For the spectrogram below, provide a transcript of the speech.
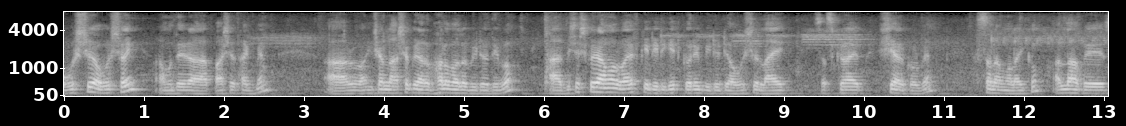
অবশ্যই অবশ্যই আমাদের পাশে থাকবেন। আর ইনশাল্লাহ আশা করি আরও ভালো ভালো ভিডিও দিব। আর বিশেষ করে আমার ওয়াইফকে ডেডিকেট করে ভিডিওটি অবশ্যই লাইক সাবস্ক্রাইব শেয়ার করবেন। আসসালামু আলাইকুম। আল্লাহ হাফেজ।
